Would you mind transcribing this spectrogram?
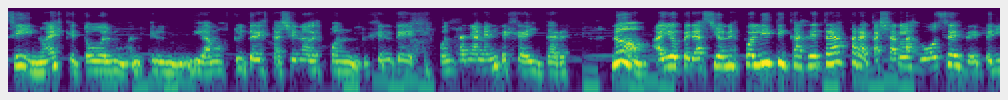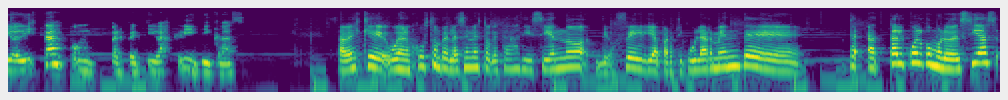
sí, no es que todo el, digamos, Twitter está lleno de gente espontáneamente hater. No, hay operaciones políticas detrás para callar las voces de periodistas con perspectivas críticas. Sabes que, bueno, justo en relación a esto que estabas diciendo de Ofelia, particularmente, tal cual como lo decías,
